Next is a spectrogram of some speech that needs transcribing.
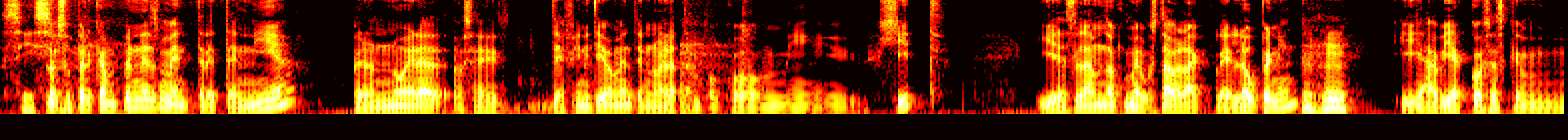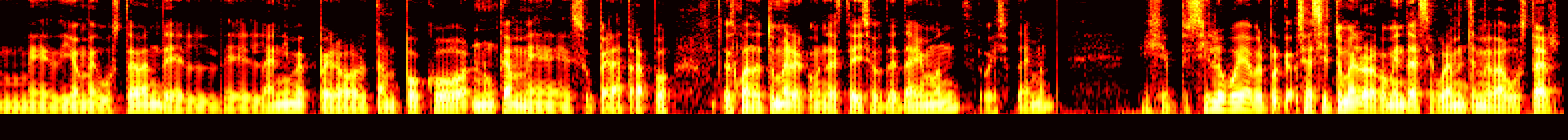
sí, sí. Los Supercampeones me entretenía, pero no era, o sea, definitivamente no era tampoco mi hit. Y Slam Dunk me gustaba la- el opening y había cosas que medio me gustaban del, del anime, pero tampoco, nunca me super atrapó. Entonces, cuando tú me recomendaste Ace of the Diamond, o Ace of Diamond, dije, pues sí lo voy a ver, porque, o sea, si tú me lo recomiendas, seguramente me va a gustar.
